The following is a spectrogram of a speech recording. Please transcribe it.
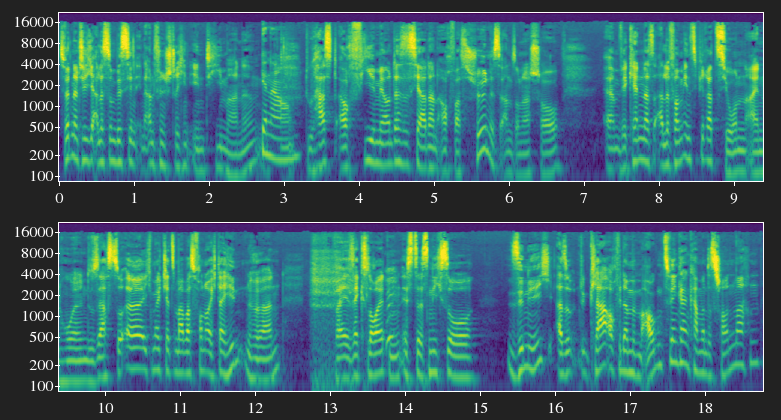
Es wird natürlich alles so ein bisschen in Anführungsstrichen intimer, ne? Genau. Du hast auch viel mehr, und das ist ja dann auch was Schönes an so einer Show. Ähm, wir kennen das alle vom Inspirationen einholen. Du sagst so, äh, ich möchte jetzt mal was von euch da hinten hören bei sechs Leuten ist das nicht so sinnig. Also klar, auch wieder mit dem Augenzwinkern kann man das schon machen.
